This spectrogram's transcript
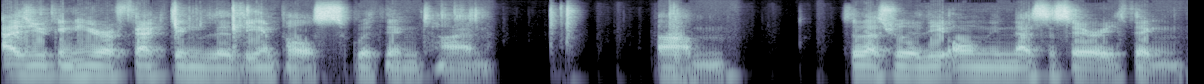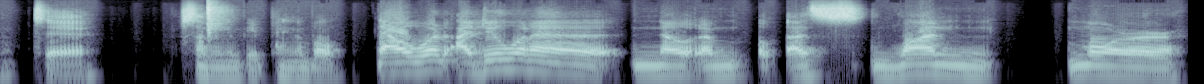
as you can hear, affecting the, the impulse within time. Um, so that's really the only necessary thing to something to be pingable. Now, what I do want to note um, that's one more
